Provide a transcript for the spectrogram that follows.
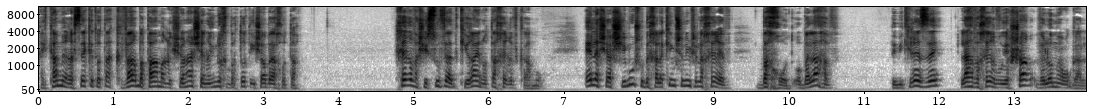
הייתה מרסקת אותה כבר בפעם הראשונה שהן היו נחבטות אישה באחותה. חרב השיסוף והדקירה הן אותה חרב כאמור, אלא שהשימוש הוא בחלקים שונים של החרב, בחוד או בלהב. במקרה זה, להב החרב הוא ישר ולא מעוגל.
